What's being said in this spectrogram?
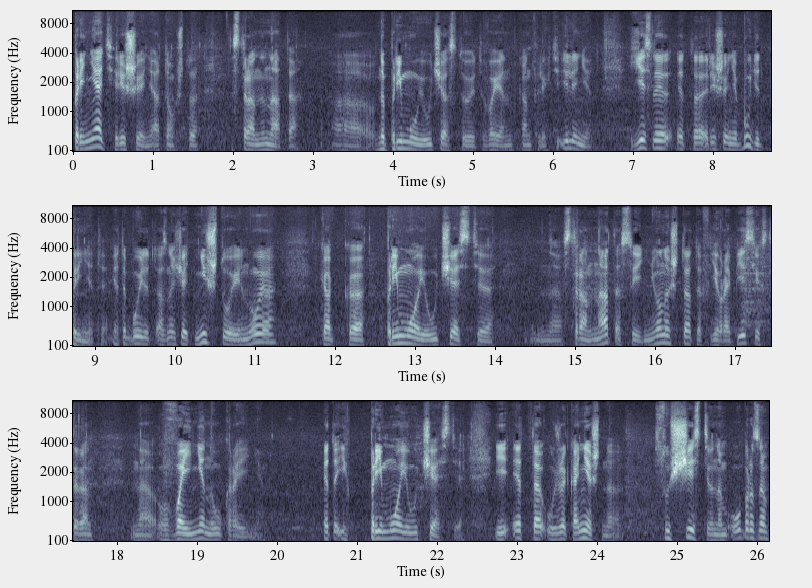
принять решение о том, что страны НАТО а, напрямую участвуют в военном конфликте или нет. Если это решение будет принято, это будет означать не что иное, как э, прямое участие стран НАТО, Соединенных Штатов, европейских стран в войне на Украине. Это их прямое участие. И это уже, конечно, существенным образом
